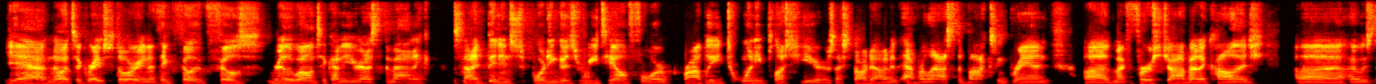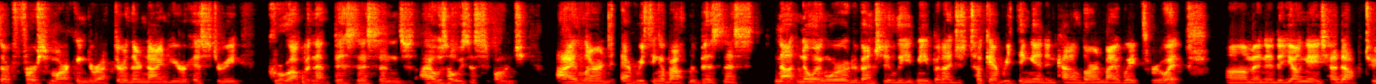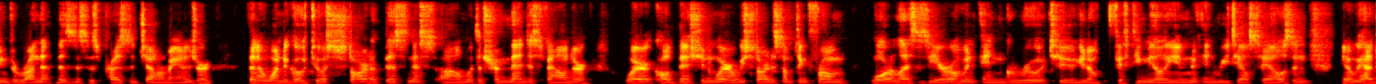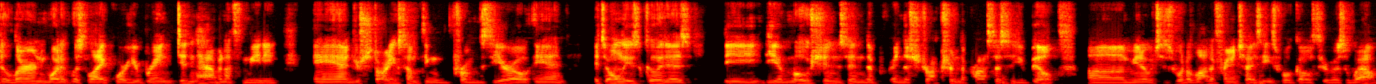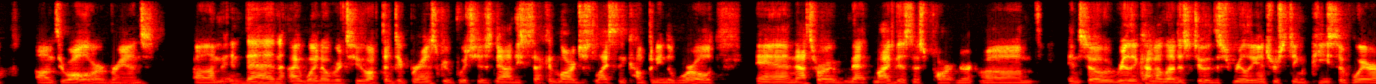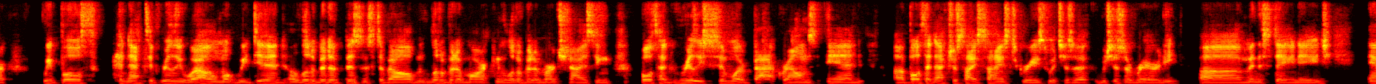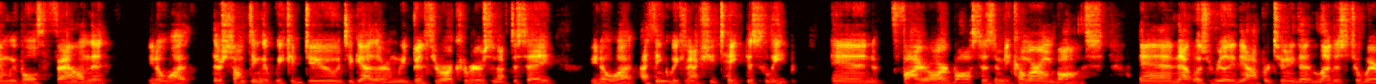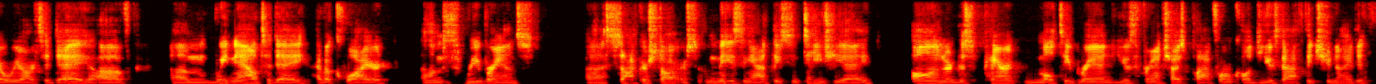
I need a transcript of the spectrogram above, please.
Yeah, no, it's a great story, and I think it fills really well into kind of your thematic. So I've been in sporting goods retail for probably 20 plus years. I started out at Everlast, the boxing brand. Uh, my first job out of college, uh, I was their first marketing director in their 90 year history grew up in that business and I was always a sponge. I learned everything about the business, not knowing where it would eventually lead me, but I just took everything in and kind of learned my way through it. Um, and at a young age, had the opportunity to run that business as president, general manager. Then I wanted to go to a startup business um, with a tremendous founder where called Mission, where we started something from more or less zero and, and, grew it to you know 50 million in retail sales and you know we had to learn what it was like where your brand didn't have enough meaning and you're starting something from zero and it's only as good as the the emotions and the and the structure and the process that you built um, you know which is what a lot of franchisees will go through as well um, through all of our brands um, and then I went over to Authentic Brands Group, which is now the second largest licensing company in the world. And that's where I met my business partner. Um, and so it really kind of led us to this really interesting piece of where we both connected really well in what we did a little bit of business development, a little bit of marketing, a little bit of merchandising. Both had really similar backgrounds in uh, both had exercise science degrees, which is a which is a rarity um, in this day and age. And we both found that you know what, there's something that we could do together. And we've been through our careers enough to say, you know what, I think we can actually take this leap and fire our bosses and become our own boss. And that was really the opportunity that led us to where we are today. Of um, we now today have acquired um, three brands: uh, Soccer Stars, Amazing Athletes, and TGA, all under this parent multi-brand youth franchise platform called Youth Athletes United.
